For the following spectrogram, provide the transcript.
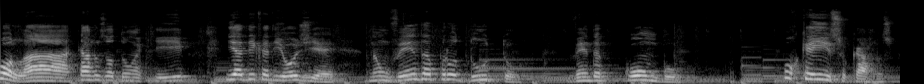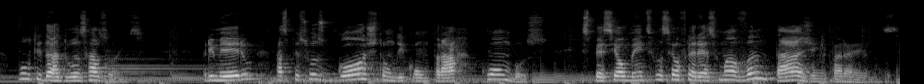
Olá, Carlos Odon aqui e a dica de hoje é: não venda produto, venda combo. Por que isso, Carlos? Vou te dar duas razões. Primeiro, as pessoas gostam de comprar combos, especialmente se você oferece uma vantagem para elas.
